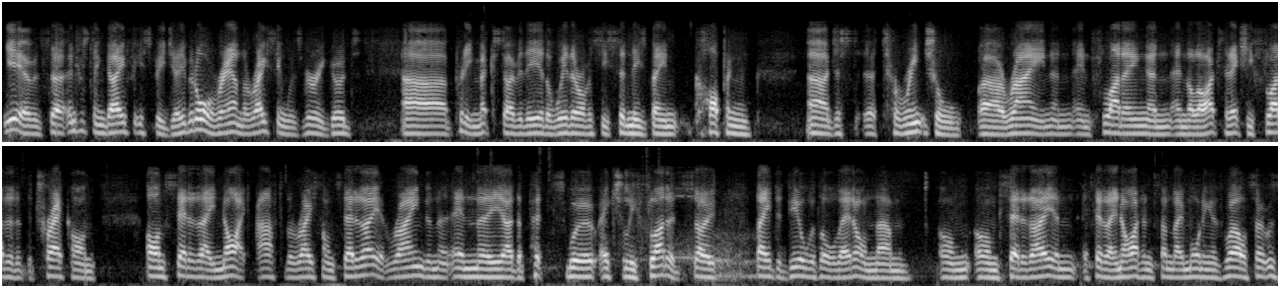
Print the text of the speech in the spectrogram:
yeah, it was an interesting day for SVG, but all around the racing was very good. Uh, pretty mixed over there. The weather, obviously, Sydney's been copping uh, just uh, torrential uh, rain and, and flooding and, and the likes. It actually flooded at the track on on Saturday night after the race on Saturday. It rained and the, and the uh, the pits were actually flooded, so they had to deal with all that on um, on on Saturday and Saturday night and Sunday morning as well. So it was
